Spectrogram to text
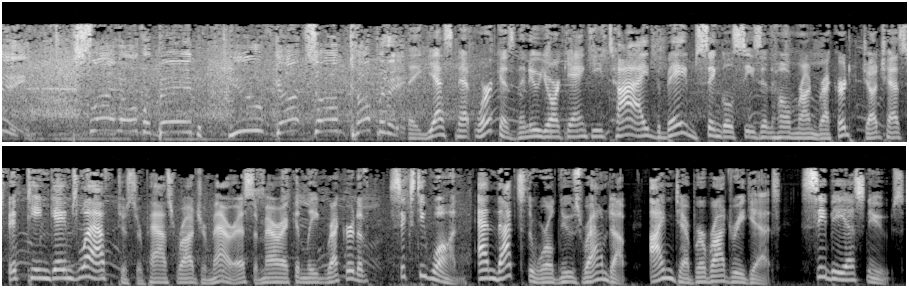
Slide over, babe. You've got some company. The Yes Network as the New York Yankee tied the Babe single season home run record. Judge has 15 games left to surpass Roger Maris' American League record of 61. And that's the World News Roundup. I'm Deborah Rodriguez, CBS News.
